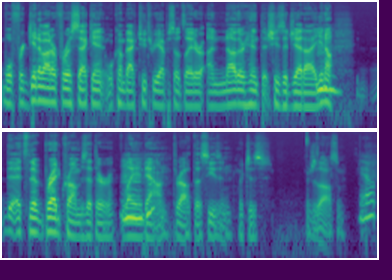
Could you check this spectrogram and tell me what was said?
we'll forget about her for a second. We'll come back two three episodes later, another hint that she's a Jedi. You know, Mm-hmm. it's the breadcrumbs that they're laying down throughout the season, which is which is awesome. Yep.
